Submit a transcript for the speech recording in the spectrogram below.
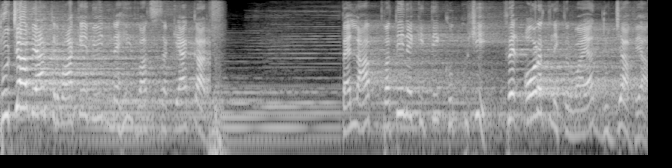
ਦੂਜਾ ਵਿਆਹ ਕਰਵਾ ਕੇ ਵੀ ਨਹੀਂ ਵਸ ਸਕਿਆ ਘਰ। ਪਹਿਲਾਂ ਪਤੀ ਨੇ ਕੀਤੀ ਖੁਦਕੁਸ਼ੀ, ਫਿਰ ਔਰਤ ਨੇ ਕਰਵਾਇਆ ਦੂਜਾ ਵਿਆਹ।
